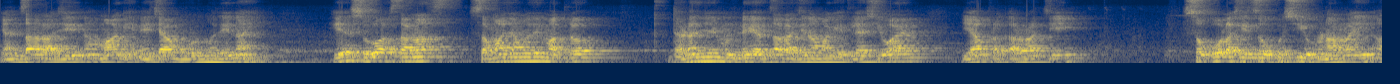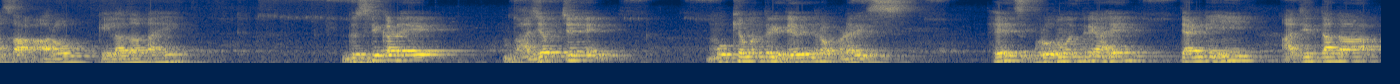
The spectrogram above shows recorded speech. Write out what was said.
यांचा राजीनामा घेण्याच्या मूडमध्ये नाही. हे सुरू असतानाच समाजामध्ये मात्र धनंजय मुंडे यांचा राजीनामा घेतल्याशिवाय या प्रकरणाची सखोल अशी चौकशी होणार नाही असा आरोप केला जात आहे. दुसरीकडे भाजपचे मुख्यमंत्री देवेंद्र फडणवीस हेच गृहमंत्री आहे त्यांनीही अजितदादा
